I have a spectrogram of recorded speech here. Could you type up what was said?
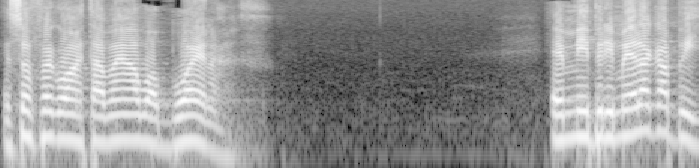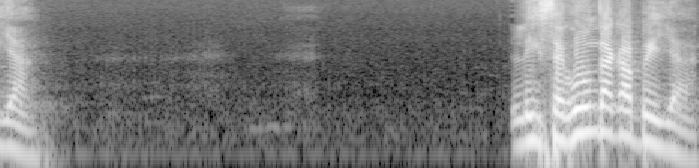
Eso fue cuando estaba en Aguas Buenas. En mi primera capilla. Mi segunda capilla.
